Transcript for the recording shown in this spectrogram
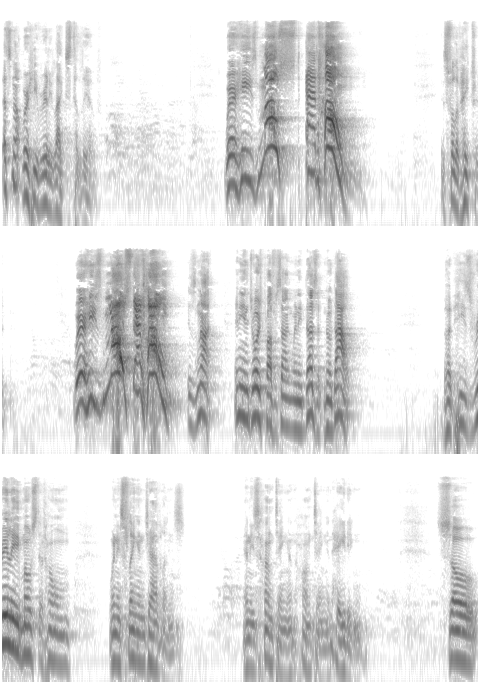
that's not where he really likes to live. Where he's most at home is full of hatred. Where he's most at home is not. And he enjoys prophesying when he does it, no doubt. But he's really most at home when he's flinging javelins and he's hunting and haunting and hating. So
